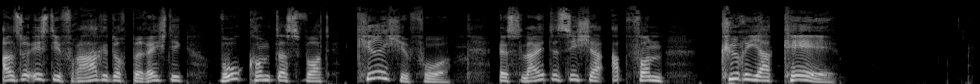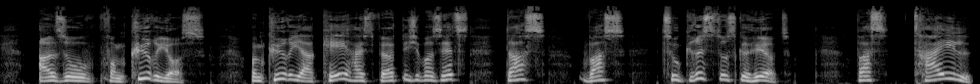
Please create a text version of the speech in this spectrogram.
Also ist die Frage doch berechtigt, wo kommt das Wort Kirche vor? Es leitet sich ja ab von Kyriake, also von Kyrios. Und Kyriake heißt wörtlich übersetzt das, was zu Christus gehört, was Teil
